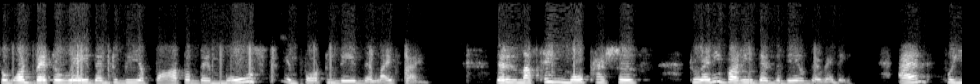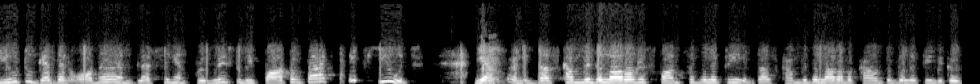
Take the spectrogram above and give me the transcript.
So what better way than to be a part of their most important day in their lifetime? There is nothing more precious to anybody than the day of their wedding. And for you to get that honor and blessing and privilege to be part of that, it's huge. Yes, mm. and it does come with a lot of responsibility. It does come with a lot of accountability because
